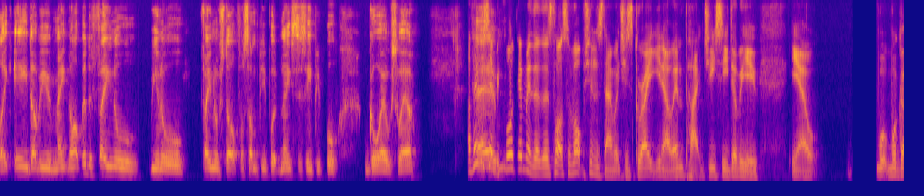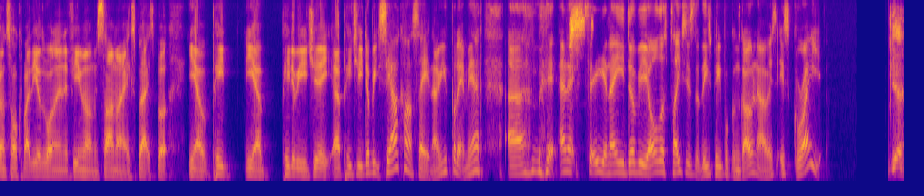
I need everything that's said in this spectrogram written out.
Like AEW might not be the final, you know, final stop for some people. It's nice to see people go elsewhere. I think I said um, before, didn't we, that there's lots of options now, which is great. You know, Impact, GCW, you know, we're going to talk about the other one in a few moments' time, I expect. But, you know, P, you know, PWG, uh, PGW. See, I can't say it now. You put it in my head. Um, NXT and AEW, all those places that these people can go now. It's, it's great. Yeah.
